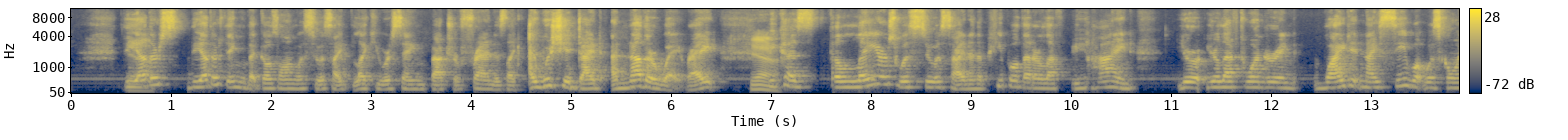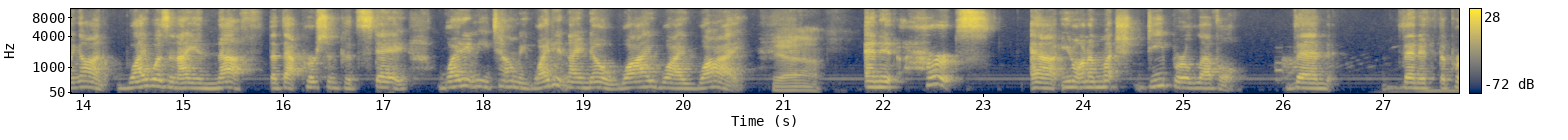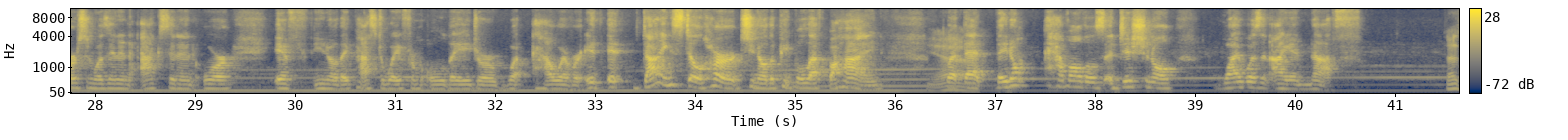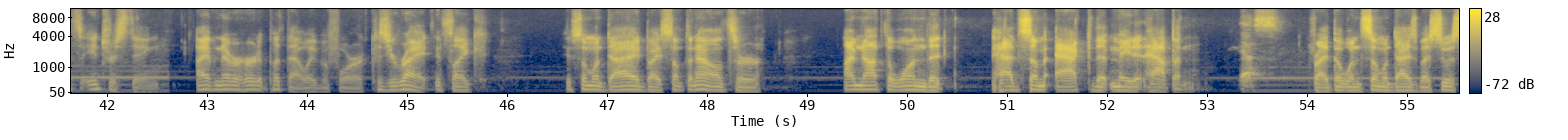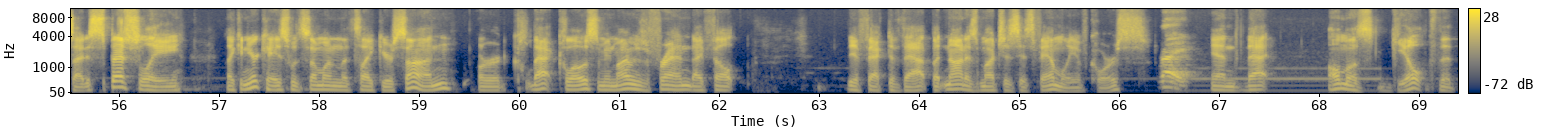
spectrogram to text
The Yeah. other the other thing that goes along with suicide, like you were saying about your friend, is like, I wish he had died another way, right? Yeah. Because the layers with suicide and the people that are left behind, you're you're left wondering, why didn't I see what was going on? Why wasn't I enough that that person could stay? Why didn't he tell me? Why didn't I know? Why, why, why? Yeah. and it hurts uh, you know on a much deeper level than than if the person was in an accident or if you know they passed away from old age or what however it, it dying still hurts you know the people left behind Yeah. but that they don't have all those additional why wasn't i enough That's interesting. I have never heard it put that way before. Because you're right. It's like if someone died by something else, or I'm not the one that had some act that made it happen. yes Right. But when someone dies by suicide, especially like in your case with someone that's like your son or that close, I mean, mine was a friend. I felt the effect of that, but not as much as his family, of course. right and that almost guilt that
